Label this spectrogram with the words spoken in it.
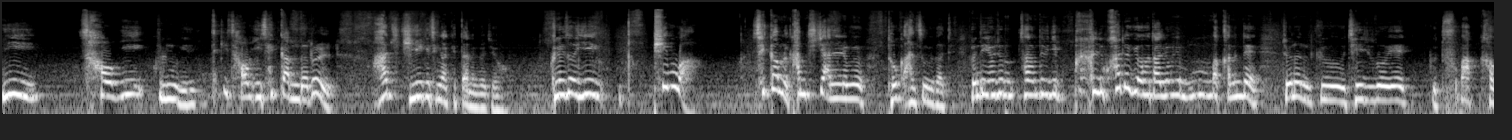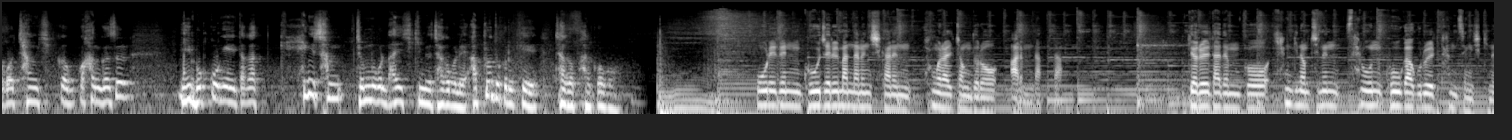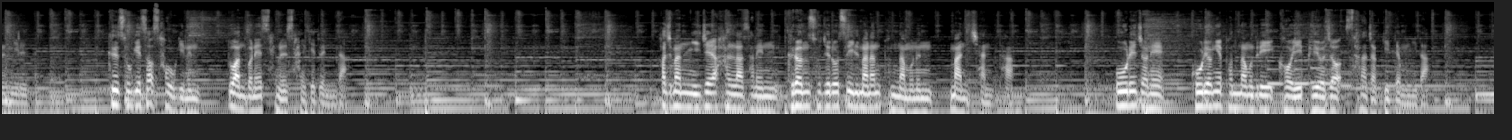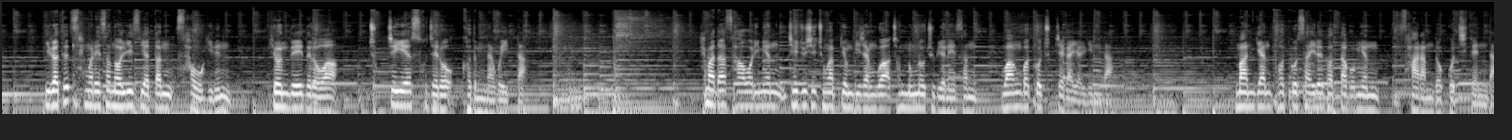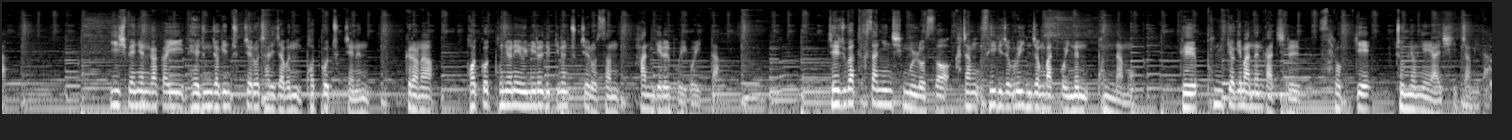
이 사옥이 굴무기 특히 사옥 이 색감들을 아주 귀하게 생각했다는 거죠. 그래서 이 피부와 색감을 감추지 않으려고 더욱 안쓴것 같아요. 그런데 요즘 사람들이 빨리 화려하게 하려고 막 하는데 저는 그 제주도의 그 투박하고 장식하고 한 것을 이 목공에다가 행삼 접목을 많이 시키며 작업을 해. 앞으로도 그렇게 작업할 거고. 오래된 고제를 만나는 시간은 황홀할 정도로 아름답다. 결을 다듬고 향기 넘치는 새로운 고가구를 탄생시키는 일. 그 속에서 사오기는 또 한 번의 생을 살게 된다. 하지만 이제 한라산엔 그런 소재로 쓰일 만한 벚나무는 많지 않다. 오래전에 고령의 벚나무들이 거의 베어져 사라졌기 때문이다. 이렇듯 생활에서 널리 쓰였던 사오기는 현대에 들어와 축제의 소재로 거듭나고 있다. 해마다 4월이면 제주시 종합경기장과 전농로 주변에선 왕벚꽃 축제가 열린다. 만개한 벚꽃 사이를 걷다 보면 사람도 꽃이 된다. 20여 년 가까이 대중적인 축제로 자리 잡은 벚꽃 축제는 그러나 벚꽃 본연의 의미를 느끼는 축제로선 한계를 보이고 있다. 제주가 특산인 식물로서 가장 세계적으로 인정받고 있는 벚나무 그 품격에 맞는 가치를 새롭게 조명해야 할 시점이다.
